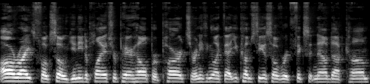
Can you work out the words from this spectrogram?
all right, folks. So you need appliance repair help or parts or anything like that? You come see us over at FixItNow.com.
